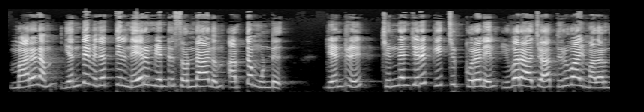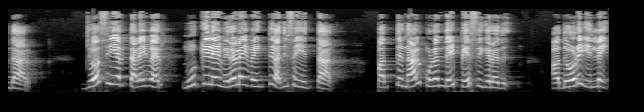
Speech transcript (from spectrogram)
மரணம் எந்த விதத்தில் நேரும் என்று சொன்னாலும் அர்த்தம் உண்டு என்று சின்னஞ்சிறு கீச்சுக் குரலில் யுவராஜா திருவாய் மலர்ந்தார். ஜோசியர் தலைவர் மூக்கிலே விரலை வைத்து அதிசயித்தார். பத்து நாள் குழந்தை பேசுகிறது. அதோடு இல்லை.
